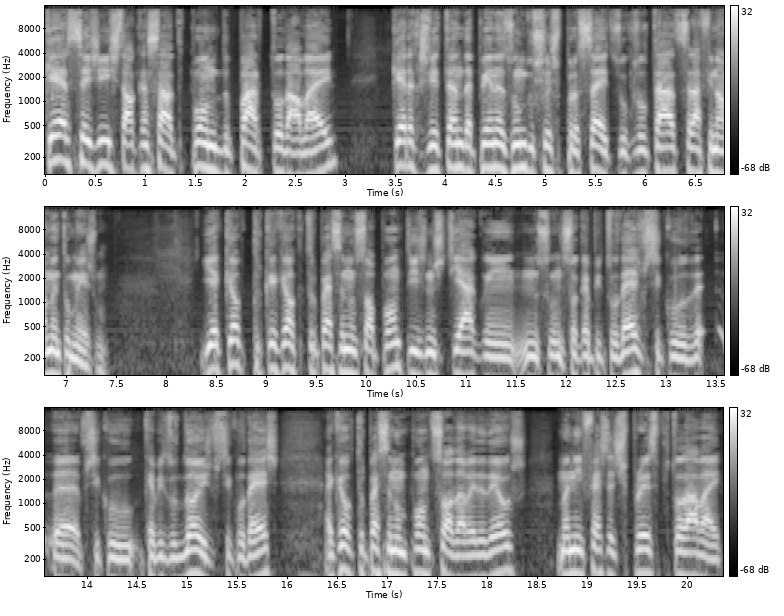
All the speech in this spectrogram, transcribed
Quer seja isto alcançado pondo de parte toda a lei, quer rejeitando apenas um dos seus preceitos, o resultado será finalmente o mesmo. E aquele, porque aquele que tropeça num só ponto, diz-nos Tiago em, no, no, seu capítulo 10, versículo, uh, versículo, capítulo 2, versículo 10, aquele que tropeça num ponto só da lei de Deus, manifesta desprezo por toda a lei.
